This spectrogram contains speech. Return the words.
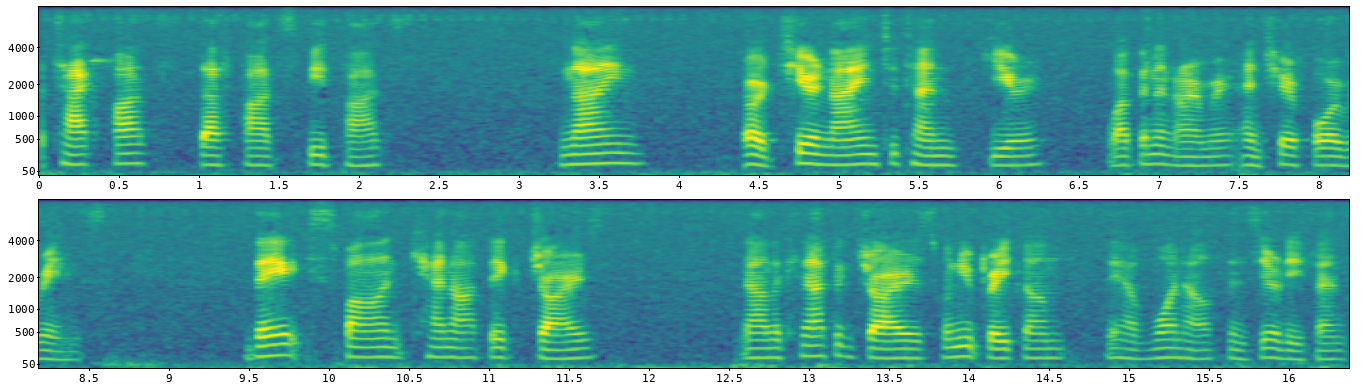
attack pots, death pots, speed pots, 9 or tier 9 to 10 gear, weapon and armor, and tier 4 rings. They spawn canopic jars. Now the canopic jars, when you break them, they have 1 health and 0 defense,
